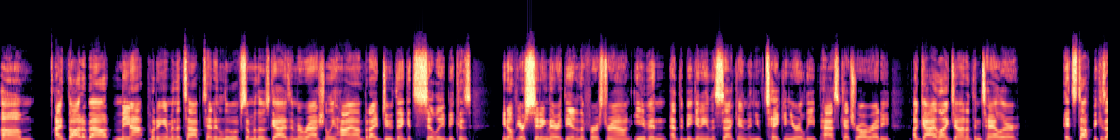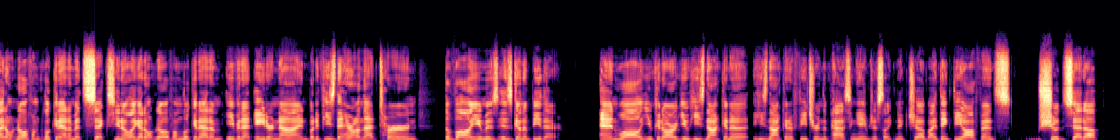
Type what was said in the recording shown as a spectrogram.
Um, I thought about may not putting him in the top 10 in lieu of some of those guys I'm irrationally high on, but I do think it's silly because, you know, if you're sitting there at the end of the first round, even at the beginning of the second, and you've taken your elite pass catcher already, a guy like Jonathan Taylor, it's tough because I don't know if I'm looking at him at six, you know, like I don't know if I'm looking at him even at eight or nine, but if he's there on that turn, the volume is is gonna be there. And while you could argue he's not gonna he's not gonna feature in the passing game just like Nick Chubb, I think the offense should set up.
